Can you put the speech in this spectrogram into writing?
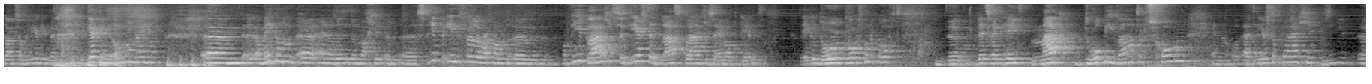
langzame leerling bent, mag je je 13 ook nog meedoen, ehm, eh, aan mee kan doen. Eh, en dan, dan mag je een strip invullen waarvan ehm, van vier plaatjes. Het eerste en het laatste plaatje zijn al bekend. Getekend door Robert van der Kroft. De wedstrijd heet Maak droppie water schoon. En uit het eerste plaatje zie je eh,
